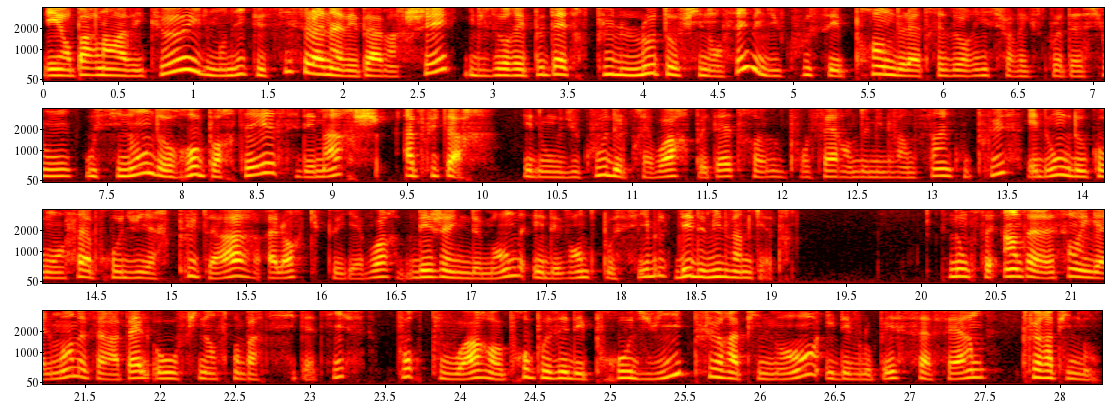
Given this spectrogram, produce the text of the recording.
Et en parlant avec eux, ils m'ont dit que si cela n'avait pas marché, ils auraient peut-être pu l'autofinancer, mais du coup c'est prendre de la trésorerie sur l'exploitation, ou sinon de reporter ces démarches à plus tard et donc du coup de le prévoir peut-être pour le faire en 2025 ou plus, et donc de commencer à produire plus tard alors qu'il peut y avoir déjà une demande et des ventes possibles dès 2024. Donc c'est intéressant également de faire appel au financement participatif pour pouvoir euh, proposer des produits plus rapidement et développer sa ferme plus rapidement.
